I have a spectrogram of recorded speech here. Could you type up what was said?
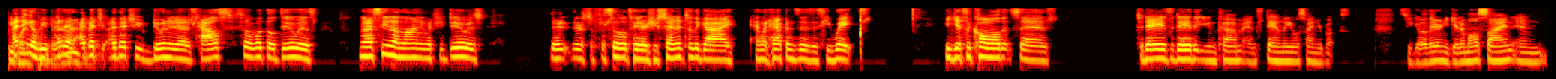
people. I think it'll be better. I bet you. I bet you doing it at his house. So what they'll do is, and I've seen it online. What you do is, there, there's a facilitators. You send it to the guy, and what happens is, is he waits. He gets a call that says, "Today is the day that you can come, and Stan Lee will sign your books." So you go there and you get them all signed. And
